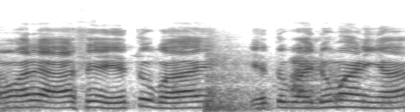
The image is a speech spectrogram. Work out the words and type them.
અમારે આ છે હેતુભાઈ હેતુભાઈ ડુમાણિયા.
